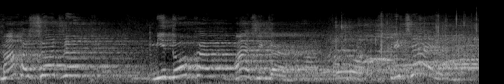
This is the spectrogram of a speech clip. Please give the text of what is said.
Маха Шоджо, Мидока Маджика. Встречаем!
